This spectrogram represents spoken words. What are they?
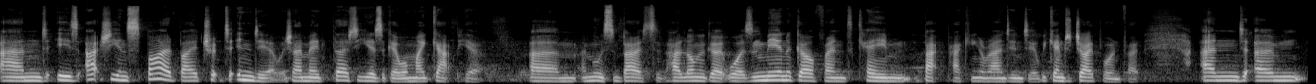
and is actually inspired by a trip to India, which I made 30 years ago on my gap year. Um, I'm almost embarrassed of how long ago it was. And me and a girlfriend came backpacking around India. We came to Jaipur, in fact. And um,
